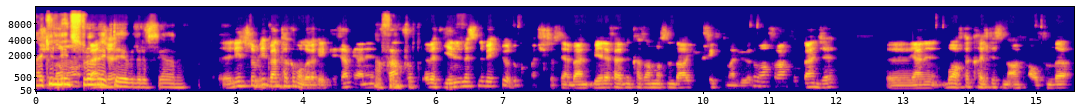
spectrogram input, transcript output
Belki Lindström'ü bence- ekleyebiliriz yani. E, Lindström değil ben takım olarak ekleyeceğim. Yani Ha, Frankfurt evet yenilmesini bekliyorduk açıkçası. Yani ben Bielefeld'in kazanmasını daha yüksek ihtimal görüyordum ama Frankfurt bence e, yani bu hafta kalitesinin alt- altında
